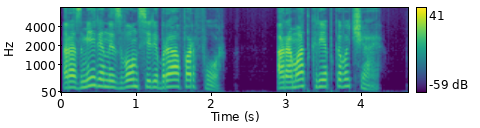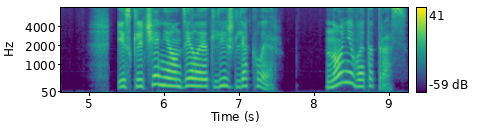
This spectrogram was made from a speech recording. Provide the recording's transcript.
размеренный звон серебра фарфор, аромат крепкого чая. Исключение он делает лишь для Клэр, но не в этот раз.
